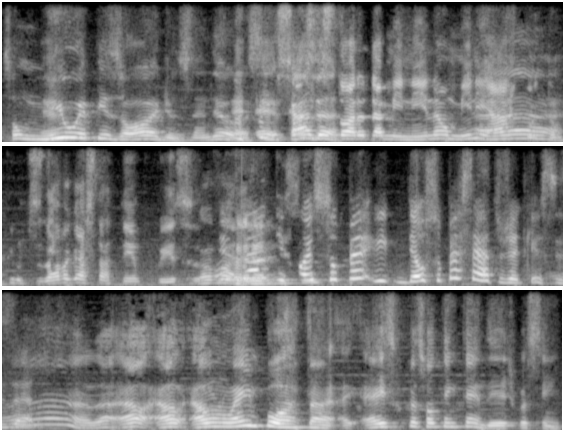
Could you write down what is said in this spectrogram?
são mil episódios, entendeu? Assim, É, só essa cada... história da menina é um mini É. arco, então que não precisava gastar tempo com isso. Igual eu falei, Exato, e foi super. e deu super certo o jeito que eles fizeram. Ah, ela, ela- ela não é importante, é isso que o pessoal tem que entender, tipo assim,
